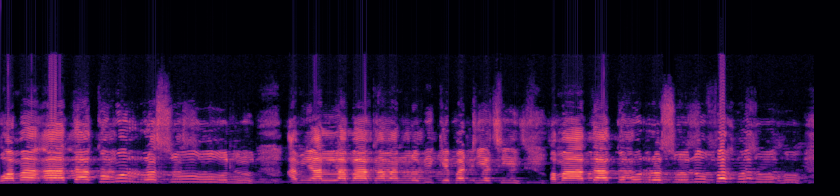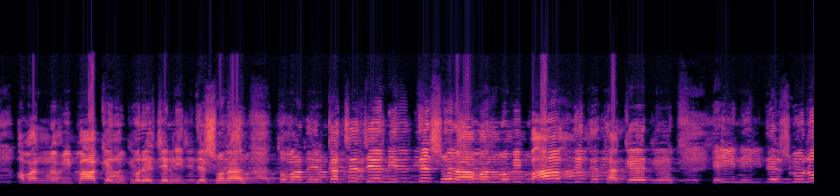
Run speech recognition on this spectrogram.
ও আমার আতা কুমুর রাসূল, আমি আল্লাহ পাক আমার নবীকে পাঠিয়েছি। ওমা আতা কুমুর ফাখুযুহু। আমার নবী পাকের উপরে যে নির্দেশনা, তোমাদের কাছে যে নির্দেশনা আমার নবী পাক দিতে থাকেন, এই নির্দেশগুলো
